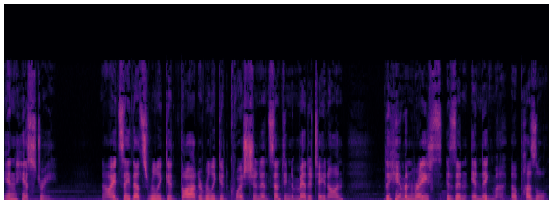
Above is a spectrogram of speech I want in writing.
in history? Now, I'd say that's a really good thought, a really good question, and something to meditate on. The human race is an enigma, a puzzle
